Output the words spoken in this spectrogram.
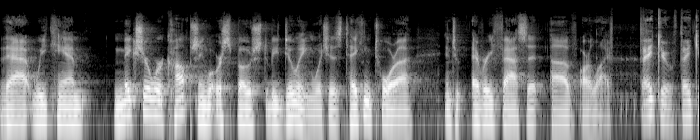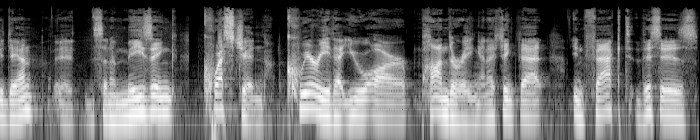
that we can make sure we're accomplishing what we're supposed to be doing, which is taking Torah into every facet of our life. Thank you. Thank you, Dan. It's an amazing question, query that you are pondering. And I think that, in fact, this is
